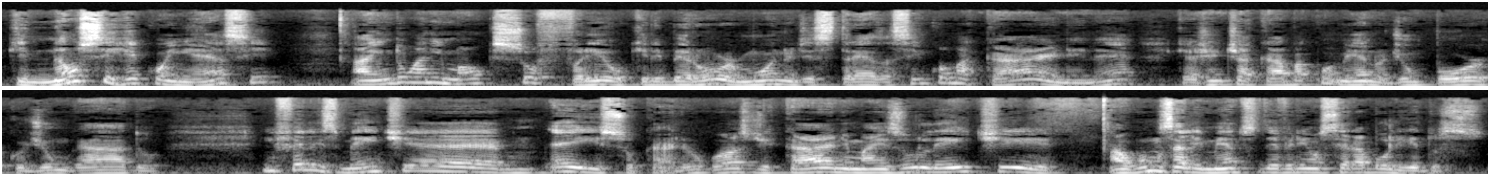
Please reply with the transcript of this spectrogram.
que não se reconhece, ainda um animal que sofreu, que liberou hormônio de estresse, assim como a carne, né? Que a gente acaba comendo, de um porco, de um gado. Infelizmente é, é isso, cara. Eu gosto de carne, mas o leite, alguns alimentos deveriam ser abolidos.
